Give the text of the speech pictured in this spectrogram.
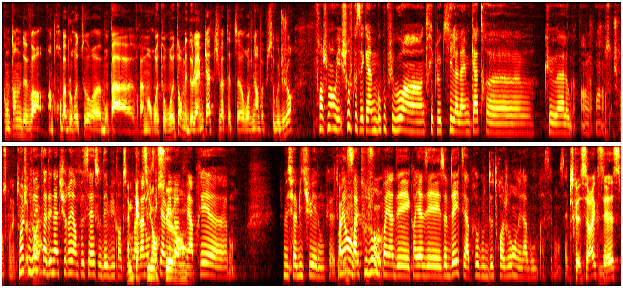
contente de voir un probable retour, euh, bon pas vraiment retour-retour, mais de la M4 qui va peut-être euh, revenir un peu plus au goût du jour? Franchement, oui, je trouve que c'est quand même beaucoup plus beau un triple kill à la M4 euh, que à la Log. En- en- Je pense qu'on est tous Moi, je trouvais que ça dénaturait un peu CS au début quand on M4 avait annoncé qu'il y avait silencieux, Log, hein. mais après, euh, bon. Je me suis habituée. Donc, euh, Bah, manière, on râle toujours nous, quand il y, a des- quand il y a des updates et après, au bout de 2-3 jours, on est là, bon, bah, c'est bon, Parce que c'est vrai que CS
